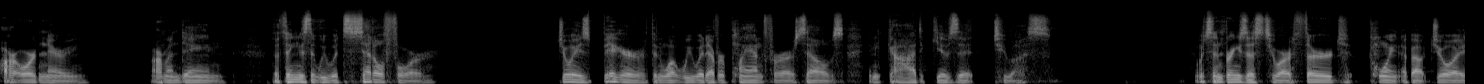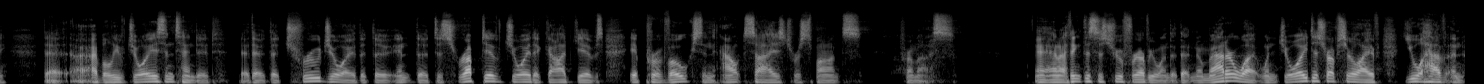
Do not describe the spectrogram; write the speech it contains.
our ordinary, our mundane, the things that we would settle for. Joy is bigger than what we would ever plan for ourselves, and God gives it to us. Which then brings us to our third point about joy that I believe joy is intended, that the, the true joy, that the, the disruptive joy that God gives, it provokes an outsized response from us. And I think this is true for everyone that, that no matter what, when joy disrupts your life, you will have an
